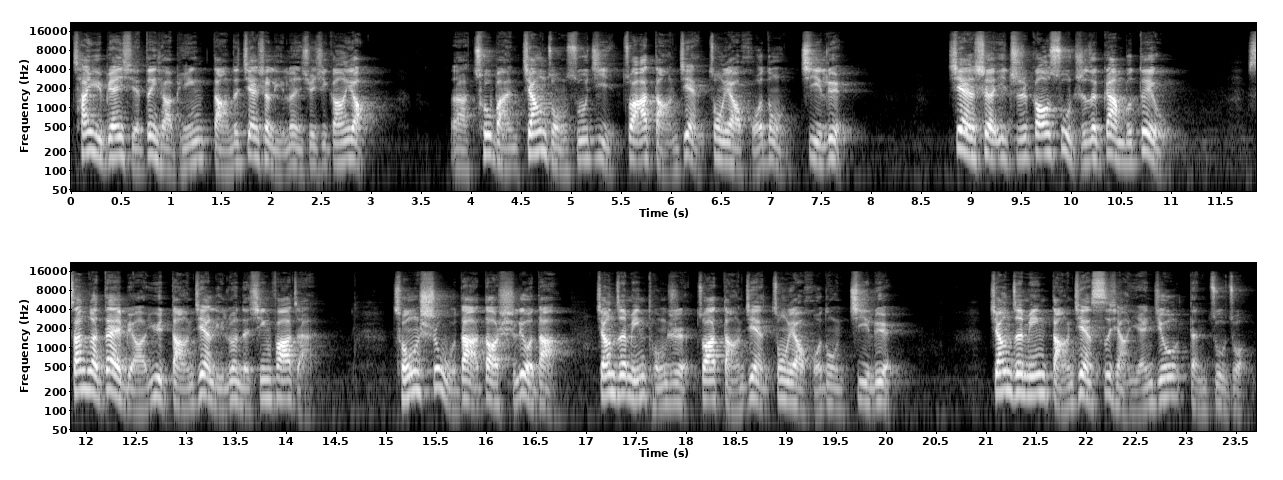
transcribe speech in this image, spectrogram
参与编写邓小平党的建设理论学习纲要，啊，出版江总书记抓党建重要活动纪略，建设一支高素质的干部队伍，三个代表与党建理论的新发展，从十五大到十六大。江泽民同志抓党建重要活动纪略，江泽民党建思想研究等著作，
